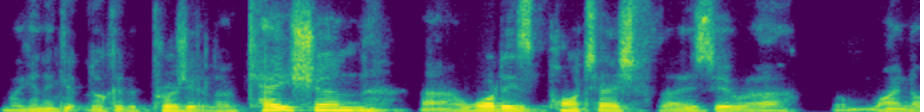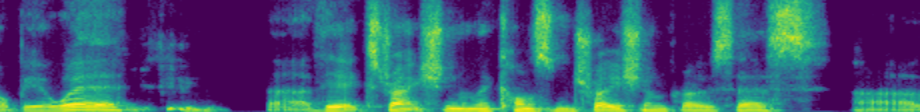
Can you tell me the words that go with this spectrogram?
we're going to look at the project location. Uh, what is potash for those who uh, might not be aware? Uh, the extraction and the concentration process. Uh,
